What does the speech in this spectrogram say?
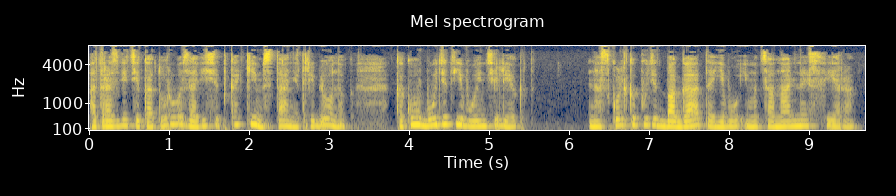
от развития которого зависит, каким станет ребенок, каков будет его интеллект, насколько будет богата его эмоциональная сфера –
